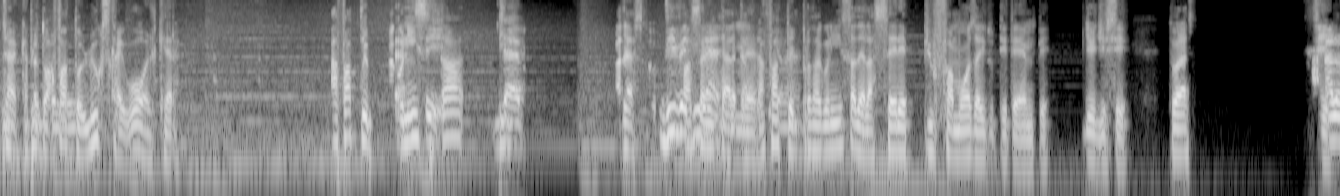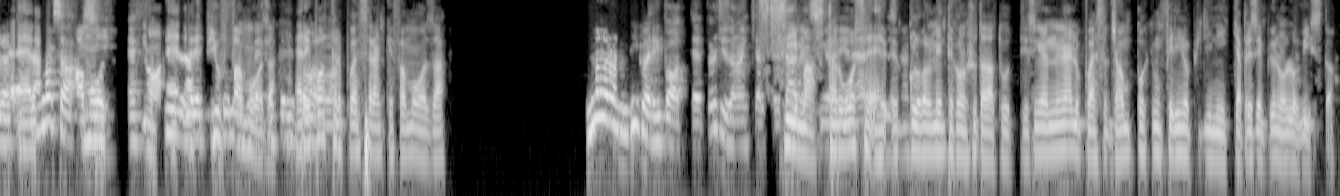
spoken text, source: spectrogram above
cioè, capito, ha fatto Luke Skywalker. Ha fatto il protagonista di Cioè, adesso vive passa il termine, ha fatto il protagonista della serie più famosa di tutti i tempi, GGC. Tu adesso sì, allora, è la più famosa, famosa. sì, è No, è la più famosa. Harry Potter può essere anche famosa. No, no, non dico Harry Potter, però ci sono anche altre Sì, ma Star Wars è, globalmente conosciuta da tutti. Signor Anello può essere già un po' un felino più di nicchia, per esempio, io non l'ho visto.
